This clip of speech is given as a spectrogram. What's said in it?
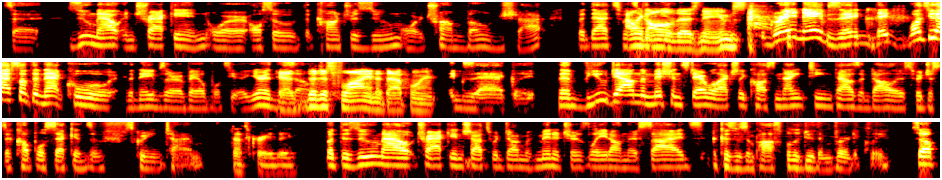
It's a zoom out and track in, or also the contra zoom or trombone shot. But that's I like all be- of those names. great names. They, they once you have something that cool, the names are available to you. You're in the yeah, zone. they're just flying at that point. exactly. The view down the mission stair will actually cost nineteen thousand dollars for just a couple seconds of screen time. That's crazy. But the zoom out track in shots were done with miniatures laid on their sides because it was impossible to do them vertically. So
